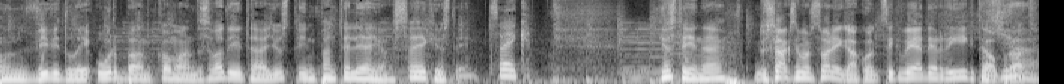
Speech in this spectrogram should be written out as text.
un Vividlī Urbāna komandas vadītāja Justīna Panteļējā. Sveiki, Justīna! Sveiki! Justīna! Nu, sāksim ar svarīgāko. Cik viedi ir Rīga tev prāt?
